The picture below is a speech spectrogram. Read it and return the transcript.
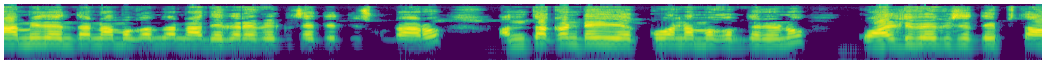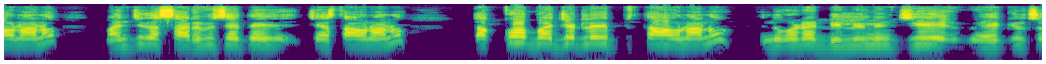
నా మీద ఎంత నమ్మకంతో నా దగ్గర వెహికల్స్ అయితే తీసుకుంటారో అంతకంటే ఎక్కువ నమ్మకంతో నేను క్వాలిటీ వెహికల్స్ అయితే ఇస్తా ఉన్నాను. మంచిగా సర్వీస్ అయితే చేస్తా ఉన్నాను. తక్కువ బడ్జెట్లో ఇస్తా ఉన్నాను. ఎందుకంటే ఢిల్లీ నుంచి వెహికల్స్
